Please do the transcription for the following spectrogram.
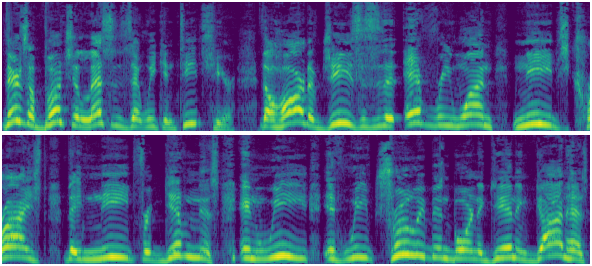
There's a bunch of lessons that we can teach here. The heart of Jesus is that everyone needs Christ. They need forgiveness. And we, if we've truly been born again and God has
